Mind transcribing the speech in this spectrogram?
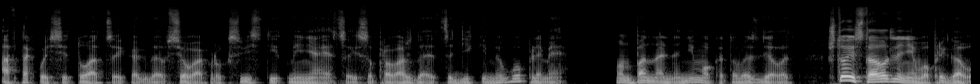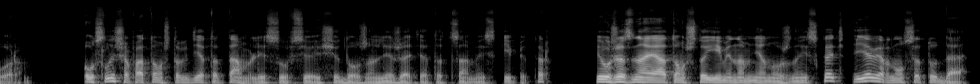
А в такой ситуации, когда все вокруг свистит, меняется и сопровождается дикими воплями, он банально не мог этого сделать, что и стало для него приговором. Услышав о том, что где-то там в лесу все еще должен лежать этот самый скипетр, и уже зная о том, что именно мне нужно искать, я вернулся туда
